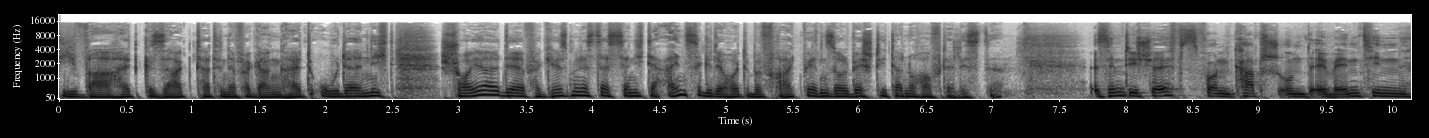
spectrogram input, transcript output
die Wahrheit gesagt hat in der Vergangenheit oder nicht. Scheuer, der Verkehrsminister, ist ja nicht der Einzige, der heute befragt werden soll. Wer steht da noch auf der Liste? Es sind die Chefs von Kapsch und Eventin,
